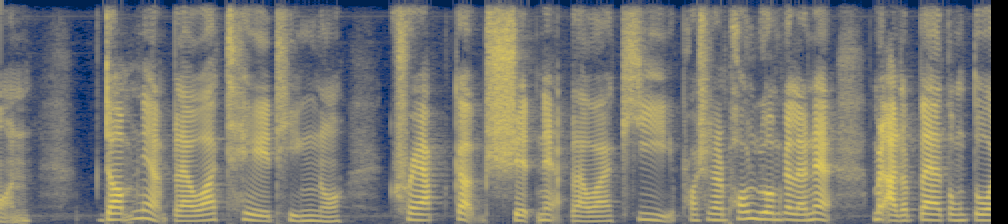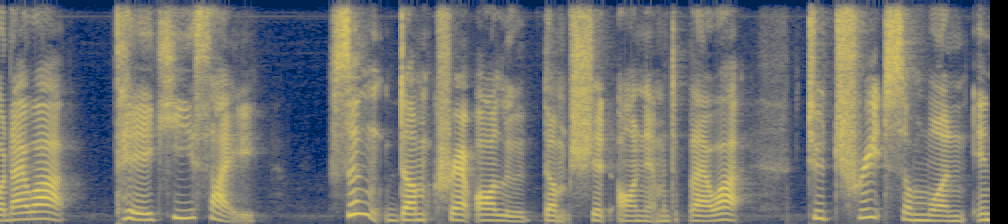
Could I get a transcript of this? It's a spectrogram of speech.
on dump เนี่ยแปลว่าเททิ้งเนาะ crap กับ shit เนี่ยแปลว่าขี้ เพราะฉะนั้นพอรวมกันแล้วเนี่ย มันอาจจะแปลตรงตัวได้ว่า เทขี้ใส่ ซึ่ง dump crap on หรือ dump shit on เนี่ยมันจะแปลว่า to treat someone in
